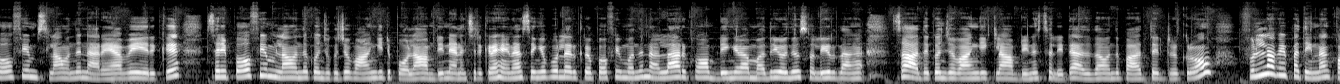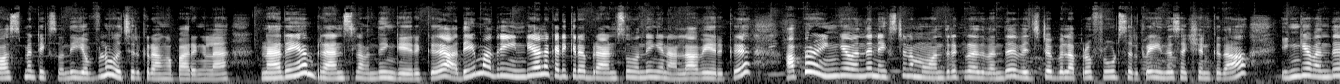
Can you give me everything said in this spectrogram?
பர்ஃப்யூம்ஸ்லாம் வந்து நிறையாவே இருக்குது சரி பர்ஃப்யூம்லாம் வந்து கொஞ்சம் கொஞ்சம் வாங்கிட்டு போகலாம் அப்படின்னு நினச்சிருக்கிறேன். ஏன்னா சிங்கப்பூரில் இருக்கிற பர்ஃப்யூம் வந்து நல்லாயிருக்கும் அப்படிங்கிற மாதிரி வந்து சொல்லியிருந்தாங்க. ஸோ அதை கொஞ்சம் வாங்கிக்கலாம் அப்படின்னு சொல்லிட்டு அதுதான் வந்து பார்த்துட்ருக்குறோம் ஃபுல்லாகவே பார்த்திங்கன்னா காஸ்மெட்டிக்ஸ் வந்து எவ்வளோ வச்சுருக்குறாங்க பாருங்களேன். நிறைய பிராண்ட்ஸில் வந்து இங்கே இருக்குது அதே மாதிரி இந்தியாவில் கிடைக்கிற பிராண்ட்ஸும் வந்து இங்கே நல்லாவே இருக்குது அப்புறம் இங்கே வந்து நெக்ஸ்ட்டு நம்ம வந்திருக்கிறது வந்து வெஜிடபிள் அப்புறம் ஃப்ரூட்ஸ் இருக்கிற இந்த செக்ஷனுக்கு தான். இங்கே வந்து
